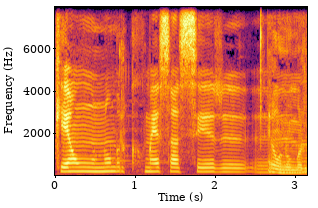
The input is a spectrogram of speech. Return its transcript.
Que é um número que começa a ser É um número,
